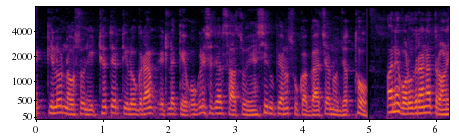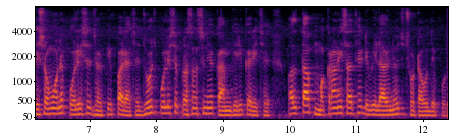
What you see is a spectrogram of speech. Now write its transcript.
એક કિલો નવસો ઇઠ્યોતેર કિલોગ્રામ એટલે કે ઓગણીસ હજાર સાતસો એંસી રૂપિયાનો સૂકા ગાચાનો જથ્થો અને વડોદરાના ત્રણ ઈસમોને પોલીસે ઝડપી પાડ્યા છે. જોજ પોલીસે પ્રશંસનીય કામગીરી કરી છે. અલ્તાફ મકરાણી સાથે ડીબી લાઈવ ન્યૂઝ છોટાઉદેપુર.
